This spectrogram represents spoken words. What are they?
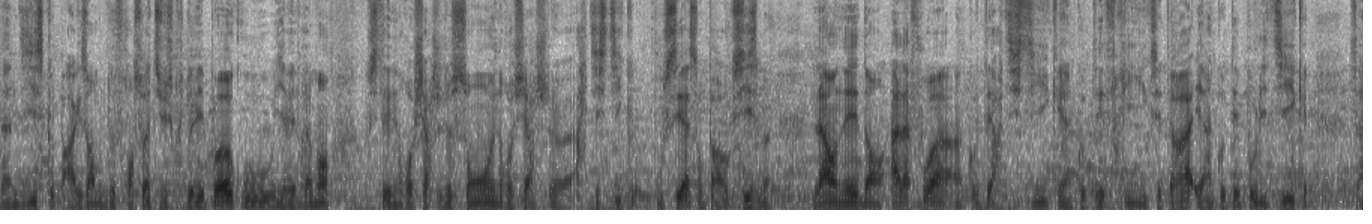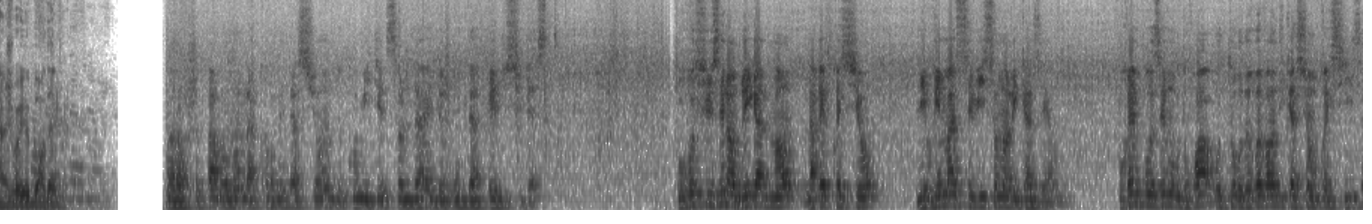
d'un disque, par exemple, de François Tusk de l'époque, où il y avait vraiment, c'était une recherche de son, une recherche euh, artistique poussée à son paroxysme. Là, on est dans à la fois un côté artistique et un côté free, etc., et un côté politique. C'est un joyeux bordel. Alors je parle au nom de la coordination de comités de soldats et de groupes d'appel du Sud-Est. Pour refuser l'embrigadement, la répression, les brimades sévissant dans les casernes. Pour imposer nos droits autour de revendications précises,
